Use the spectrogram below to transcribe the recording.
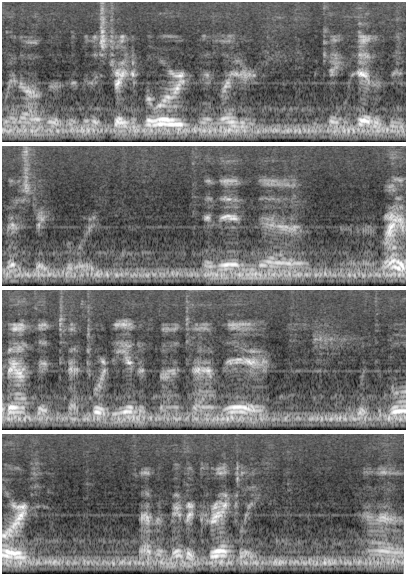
went on the administrative board, and then later became head of the administrative board. And then, uh, uh, right about that time, toward the end of my time there with the board, if I remember correctly, uh,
